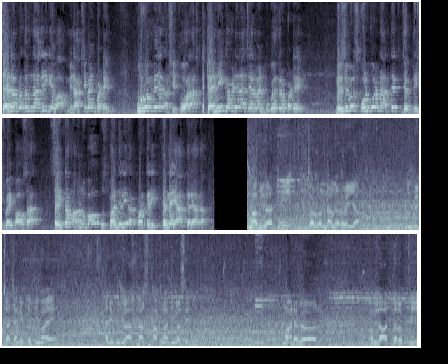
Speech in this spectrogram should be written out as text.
શહેરના પ્રથમ નાગરિક એવા મીનાક્ષીબેન પટેલ, પૂર્વ મેયર અશિત વોરા સ્ટેન્ડિંગ કમિટીના chairman Bhupendra Patel, municipal school બોર્ડના અધ્યક્ષ જગદીશભાઈ ભાવસાર સહિતના મહાનુભાવો પુષ્પાંજલિ અર્પણ કરી તેમને યાદ કર્યા હતા. મા ગુજરાતની ચળવળના લડવૈયા હિન્દુ ચાચાની પ્રતિમાએ આજે ગુજરાતના સ્થાપના દિવસે મહાનગર અમદાવાદ તરફથી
